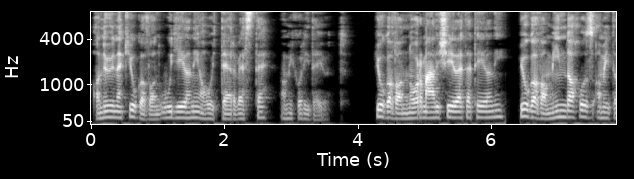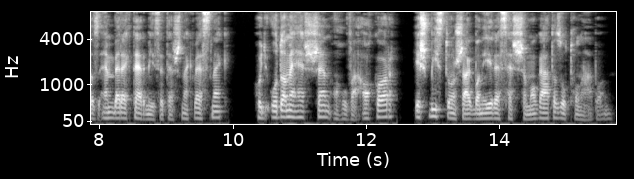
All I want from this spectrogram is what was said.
a nőnek joga van úgy élni, ahogy tervezte, amikor idejött. Joga van normális életet élni, joga van mindahhoz, amit az emberek természetesnek vesznek, hogy oda mehessen, ahová akar, és biztonságban érezhesse magát az otthonában.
